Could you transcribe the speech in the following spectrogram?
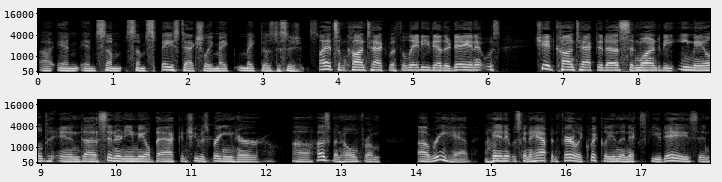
uh, and and some some space to actually make make those decisions. I had some contact with a lady the other day, and it was she had contacted us and wanted to be emailed and uh, sent her an email back, and she was bringing her uh, husband home from uh, rehab, uh-huh. and it was going to happen fairly quickly in the next few days, and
